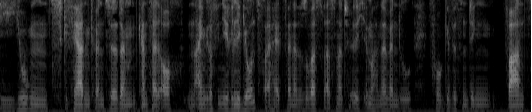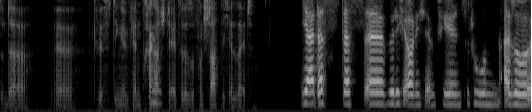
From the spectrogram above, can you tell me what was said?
die Jugend gefährden könnte, dann kann es halt auch ein Eingriff in die Religionsfreiheit sein. Also sowas war es natürlich immer, ne, wenn du vor gewissen Dingen warnst oder äh, gewisse Dinge irgendwie an Pranger mhm. stellst oder so von staatlicher Seite. Ja, das, das äh, würde ich auch nicht empfehlen zu tun. Also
